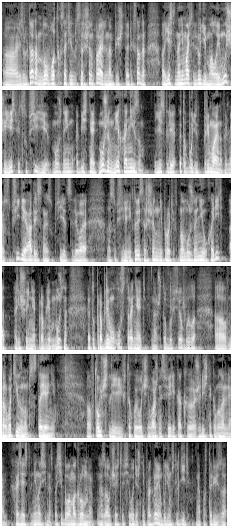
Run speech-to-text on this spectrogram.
э, результатом. Но вот, кстати, совершенно правильно нам пишет Александр, если наниматель люди малоимущие, есть ведь субсидии, нужно им объяснять, нужен механизм. Если это будет прямая, например, субсидия, адресная субсидия, целевая субсидия, никто ведь совершенно не против. Но нужно не уходить от решения проблем, нужно эту проблему устранять, чтобы все было в нормативном состоянии. Э, в том числе и в такой очень важной сфере, как э, жилищно-коммунальное хозяйство. Нина Васильевна, спасибо вам огромное за участие в сегодняшней программе. Будем следить, э, повторюсь, за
